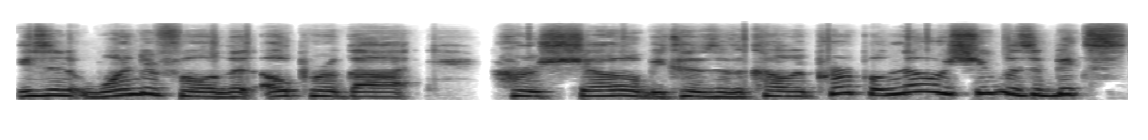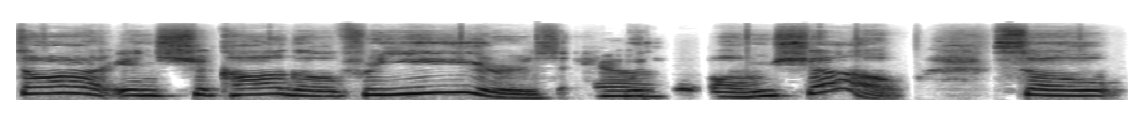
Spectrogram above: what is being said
isn't it wonderful that Oprah got her show because of the color purple?" No, she was a big star in Chicago for years yeah. with her own show. So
